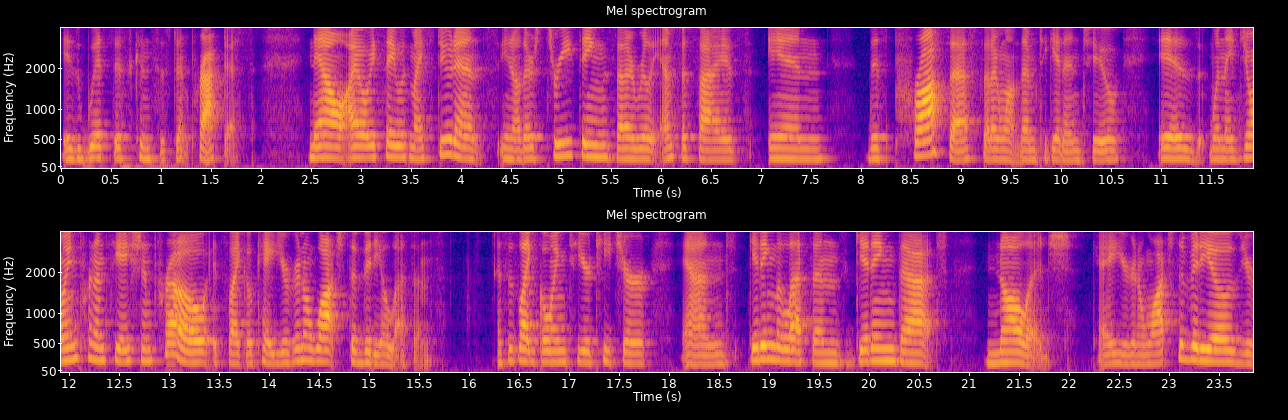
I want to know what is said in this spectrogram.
is with this consistent practice. Now, I always say with my students, you know, there's three things that I really emphasize in this process that I want them to get into is when they join Pronunciation Pro, it's like, okay, you're to watch the video lessons. This is like going to your teacher and getting the lessons, getting that knowledge. Okay, you're to watch the videos, you're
